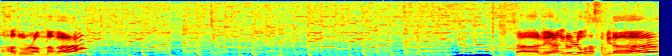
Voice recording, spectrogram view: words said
아 저를 안 막아? 자 레앙 이러려고 샀습니다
